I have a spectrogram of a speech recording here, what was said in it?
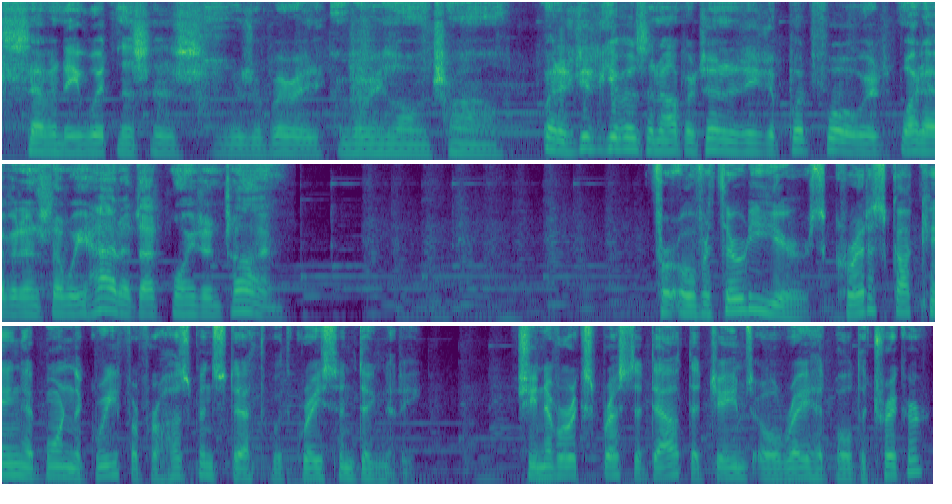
70 witnesses. It was a very, very long trial. But it did give us an opportunity to put forward what evidence that we had at that point in time. For over 30 years, Coretta Scott King had borne the grief of her husband's death with grace and dignity. She never expressed a doubt that James Earl Ray had pulled the trigger,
